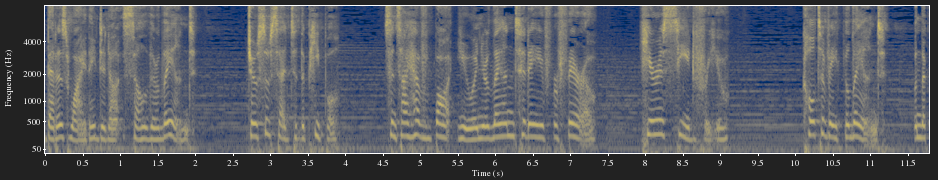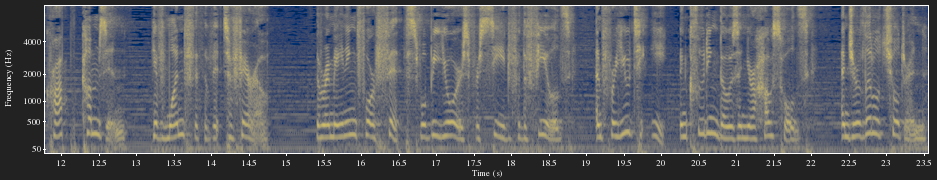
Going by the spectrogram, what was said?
That is why they did not sell their land. Joseph said to the people, Since I have bought you and your land today for Pharaoh, here is seed for you. Cultivate the land. When the crop comes in, give one fifth of it to Pharaoh. The remaining four fifths will be yours for seed for the fields and for you to eat, including those in your households and your little children.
